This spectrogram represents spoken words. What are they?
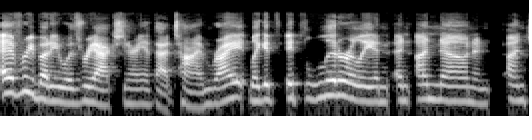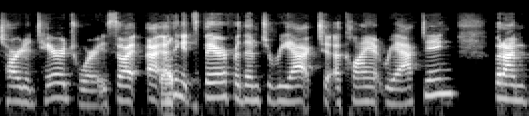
everybody was reactionary at that time, right? Like it's it's literally an, an unknown and uncharted territory. So I, I, I think it's fair for them to react to a client reacting, but I'm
